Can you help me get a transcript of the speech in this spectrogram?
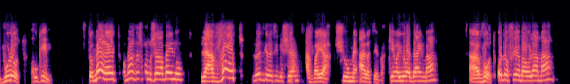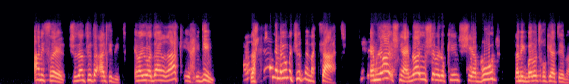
גבולות, חוקים. זאת אומרת, אומר הקדוש ברוך משה רבינו, לאבות לא התגליתי בשם הוויה, שהוא מעל הטבע, כי הם היו עדיין מה? האבות. עוד הופיע בעולם מה? עם ישראל, שזה המציאות האל-טבעית. הם היו עדיין רק יחידים. לכן הם היו מציאות ממצעת. הם לא, שנייה, הם לא היו שם אלוקים שיעבוד למגבלות של חוקי הטבע.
